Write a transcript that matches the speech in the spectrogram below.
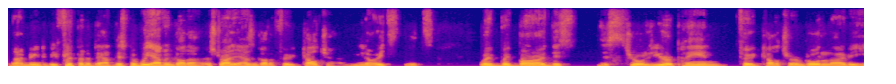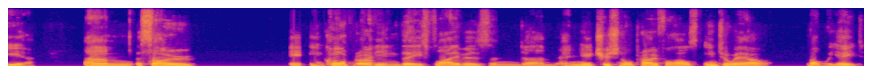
I don't mean to be flippant about this, but we haven't got a Australia hasn't got a food culture. You know, it's it's we've, we've borrowed this this sort of European food culture and brought it over here. Um, so incorporating these flavors and um, and nutritional profiles into our what we eat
